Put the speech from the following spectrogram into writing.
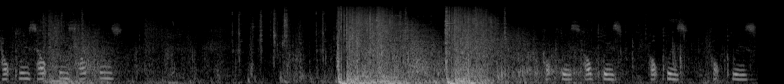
Help please, help please, help please. Help please, help please, help please, help please.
